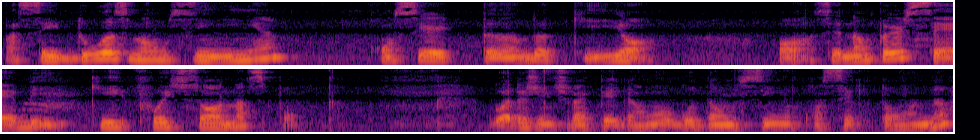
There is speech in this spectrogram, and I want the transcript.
Passei duas mãozinhas, consertando aqui, ó. Ó, você não percebe que foi só nas pontas. Agora, a gente vai pegar um algodãozinho com acetona.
